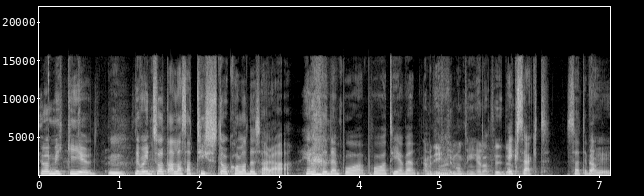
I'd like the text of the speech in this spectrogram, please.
Det var mycket ljud. Mm. Det var inte så att alla satt tysta och kollade så här äh, hela tiden på, på tvn. Ja, men det gick ju någonting hela tiden. Exakt. Så att det var Ja. ju,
